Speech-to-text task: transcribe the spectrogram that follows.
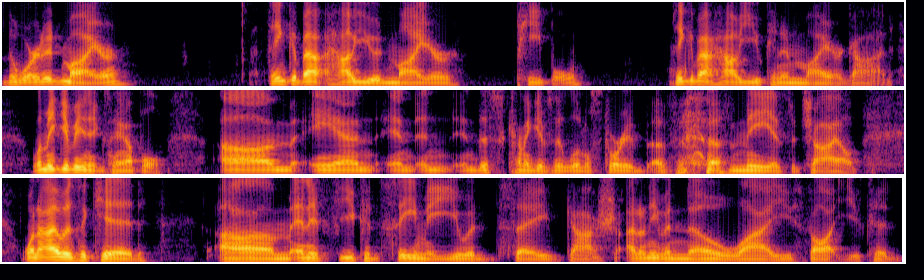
the word admire, think about how you admire people, think about how you can admire God. Let me give you an example. Um, and, and, and, and this kind of gives a little story of, of me as a child. When I was a kid, um, and if you could see me, you would say, Gosh, I don't even know why you thought you could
